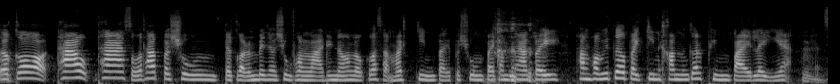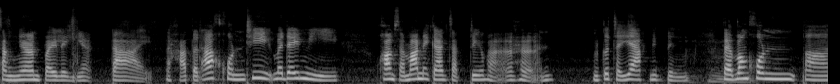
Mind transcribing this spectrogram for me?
แล้วก็ถ้าถ้าสมมติถ้าประชุม แต่ก่อนมันเป็นประชุมออนไลน์ด้วยเนาะ เราก็สามารถกินไปประชุมไปทำงานไปทำคอมพิวเตอร์ไปกินคำนึงก็พิมพ์ไปอะไรอย่างเงี้ย สั่งงานไปอะไรอย่างเงี้ยได้นะคะ แต่ถ้าคนที่ไม่ได้มีความสามารถในการจัดเตรียมหาอาหาร มันก็จะยากนิดนึง แต่บางคนอ่า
